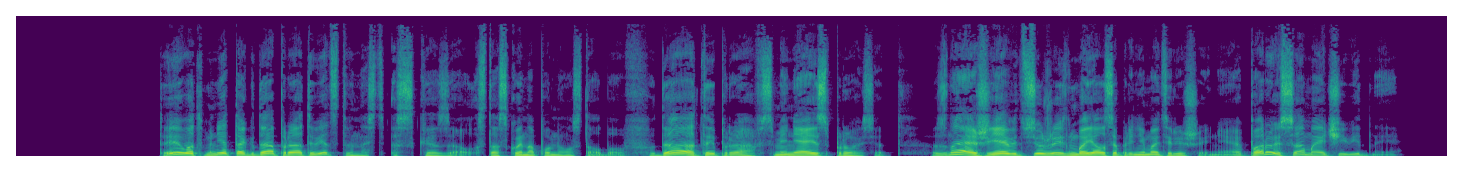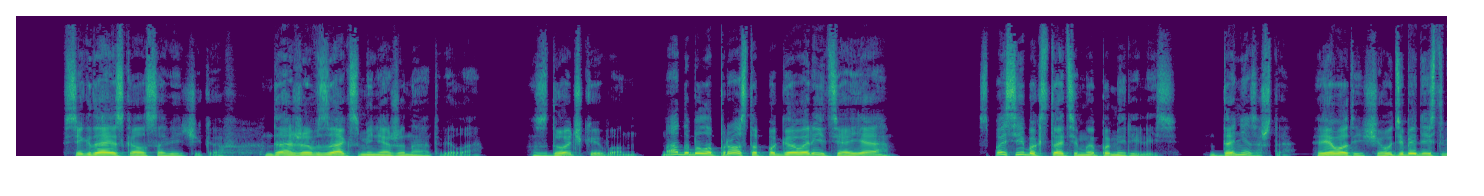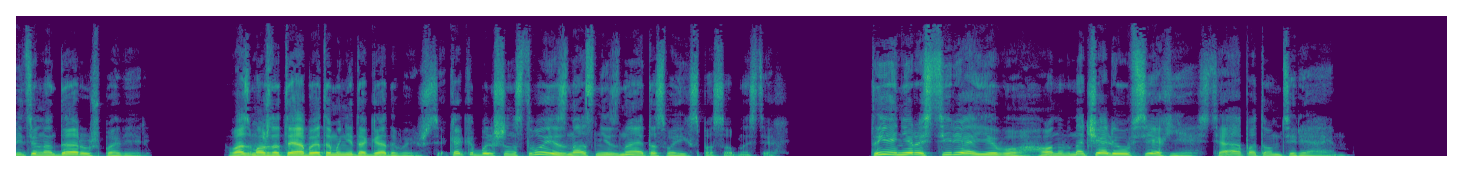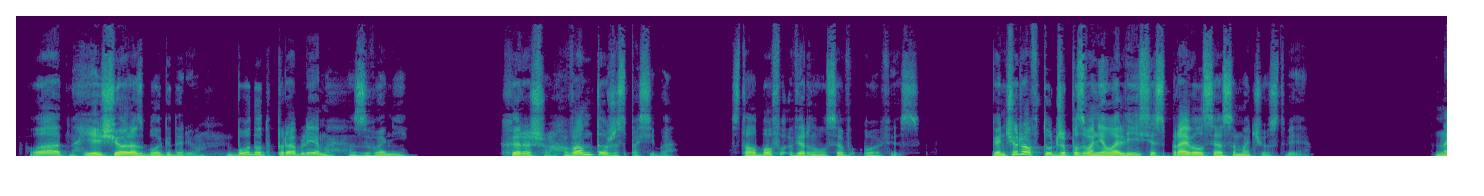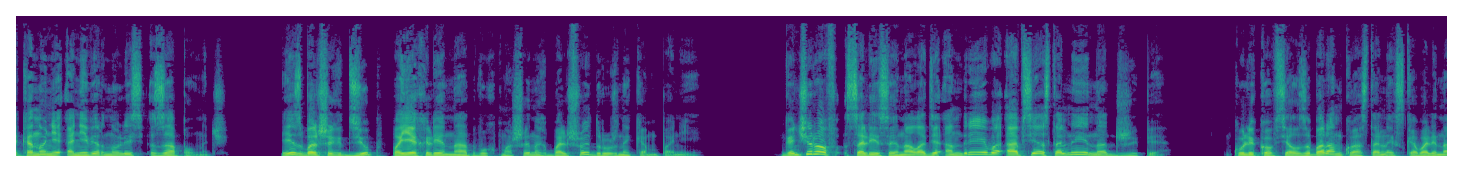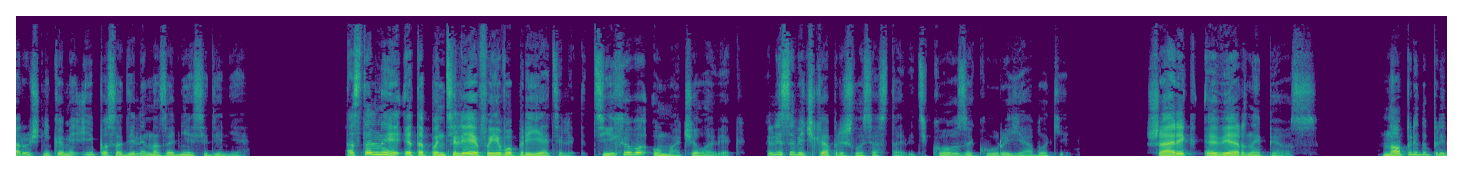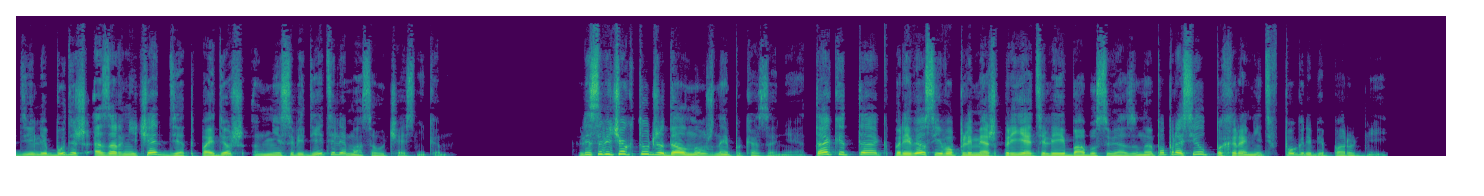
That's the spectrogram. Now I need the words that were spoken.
«Ты вот мне тогда про ответственность сказал», — с тоской напомнил Столбов. «Да, ты прав, с меня и спросят. Знаешь, я ведь всю жизнь боялся принимать решения, порой самые очевидные. Всегда искал советчиков. Даже в ЗАГС меня жена отвела. С дочкой вон. Надо было просто поговорить, а я... Спасибо, кстати, мы помирились. Да не за что. И вот еще, у тебя действительно дар, уж поверь. Возможно, ты об этом и не догадываешься, как и большинство из нас не знает о своих способностях. Ты не растеряй его, он вначале у всех есть, а потом теряем. Ладно, еще раз благодарю. Будут проблемы, звони. Хорошо, вам тоже спасибо. Столбов вернулся в офис. Гончаров тут же позвонил Алисе, справился о самочувствии. Накануне они вернулись за полночь. Из больших дзюб поехали на двух машинах большой дружной компании. Гончаров с Алисой на ладе Андреева, а все остальные на джипе. Куликов сел за баранку, остальных сковали наручниками и посадили на заднее сиденье. Остальные — это Пантелеев и его приятель, тихого ума человек. Лесовичка пришлось оставить. Козы, куры, яблоки. Шарик — верный пес. Но предупредили, будешь озорничать, дед, пойдешь не свидетелем, а соучастником. Лесовичок тут же дал нужные показания. Так и так, привез его племяш приятеля и бабу связанную, попросил похоронить в погребе пару дней.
